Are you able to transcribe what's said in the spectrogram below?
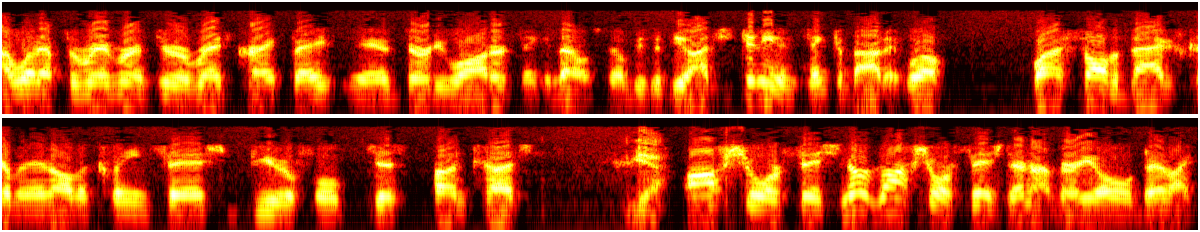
I went up the river and threw a red crankbait, you know, dirty water, thinking that was going to be the deal. I just didn't even think about it. Well, when I saw the bags coming in, all the clean fish, beautiful, just untouched, yeah. offshore fish. And those offshore fish, they're not very old. They're like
